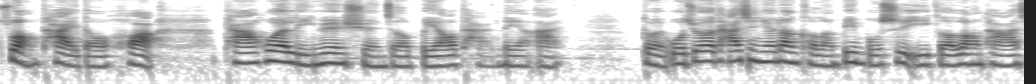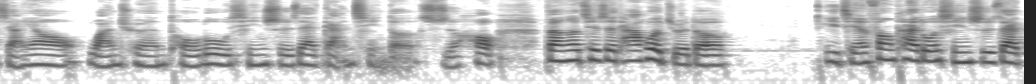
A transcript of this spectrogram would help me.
状态的话，他会宁愿选择不要谈恋爱。对，我觉得他现阶段可能并不是一个让他想要完全投入心思在感情的时候，反而其实他会觉得。以前放太多心思在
